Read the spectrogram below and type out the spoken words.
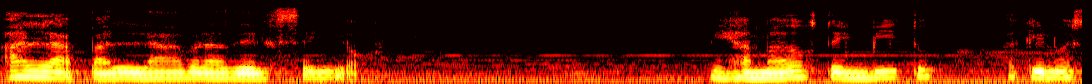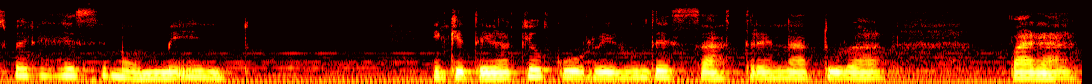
a la palabra del Señor. Mis amados, te invito a que no esperes ese momento en que tenga que ocurrir un desastre natural para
